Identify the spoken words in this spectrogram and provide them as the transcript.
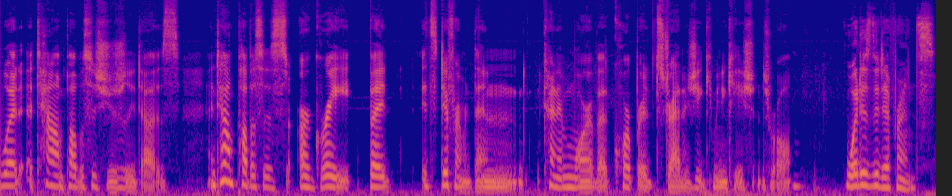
what a talent publicist usually does. And talent publicists are great but it's different than kind of more of a corporate strategy communications role. What is the difference?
